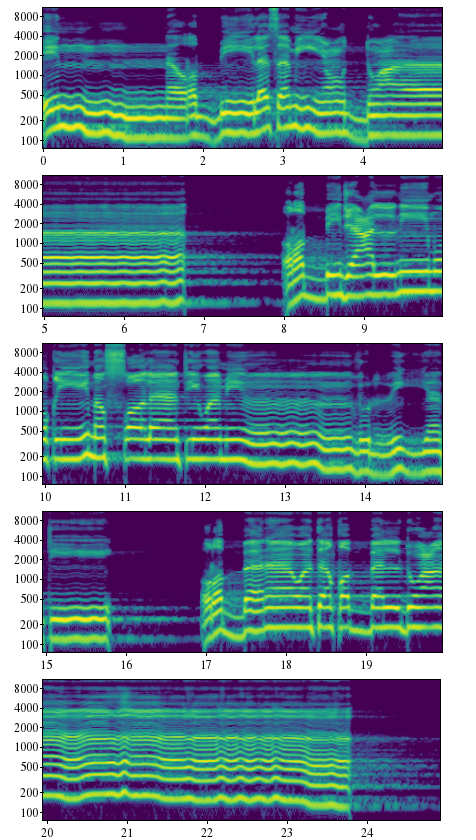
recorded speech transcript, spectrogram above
ان ربي لسميع الدعاء رب اجعلني مقيم الصلاه ومن ذريتي ربنا وتقبل دعاء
